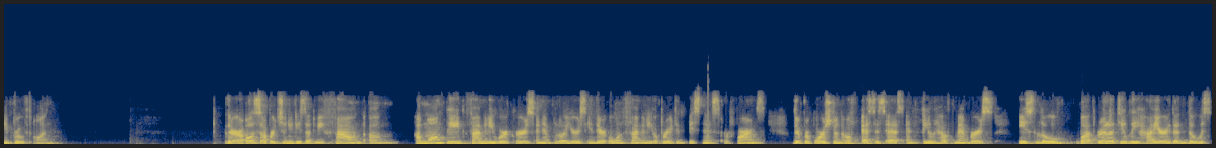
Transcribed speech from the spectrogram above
improved on. There are also opportunities that we found um, among paid family workers and employers in their own family operated business or farms. The proportion of SSS and PhilHealth members is low, but relatively higher than those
